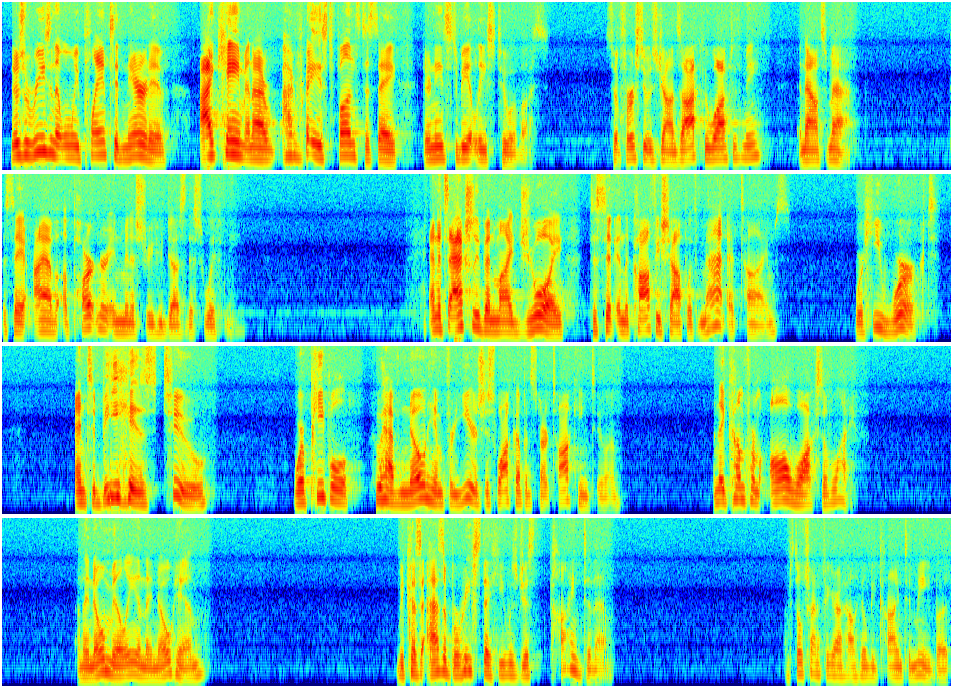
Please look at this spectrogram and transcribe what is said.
There's a reason that when we planted narrative, I came and I, I raised funds to say there needs to be at least two of us. So at first it was John Zock who walked with me, and now it's Matt. To say, I have a partner in ministry who does this with me. And it's actually been my joy to sit in the coffee shop with Matt at times where he worked and to be his too, where people who have known him for years just walk up and start talking to him. And they come from all walks of life. And they know Millie and they know him because as a barista, he was just kind to them. I'm still trying to figure out how he'll be kind to me, but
